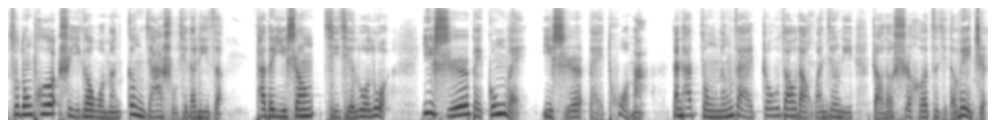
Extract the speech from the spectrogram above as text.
苏东坡是一个我们更加熟悉的例子，他的一生起起落落，一时被恭维。一时被唾骂，但他总能在周遭的环境里找到适合自己的位置。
